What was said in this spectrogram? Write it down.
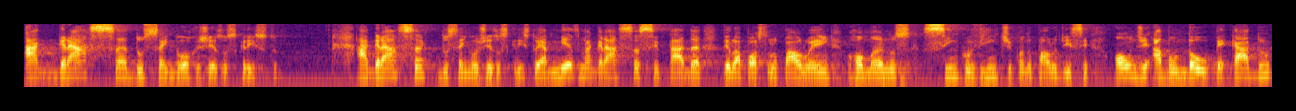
a graça do Senhor Jesus Cristo. A graça do Senhor Jesus Cristo é a mesma graça citada pelo apóstolo Paulo em Romanos 5:20, quando Paulo disse: Onde abundou o pecado,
